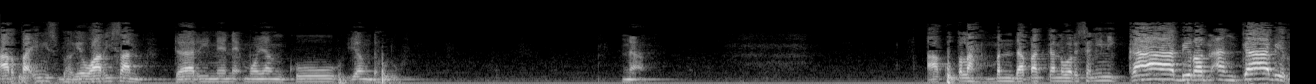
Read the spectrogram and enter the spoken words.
harta ini sebagai warisan dari nenek moyangku yang dahulu. Nah, aku telah mendapatkan warisan ini kabiran an kabir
